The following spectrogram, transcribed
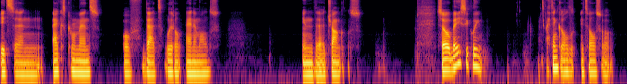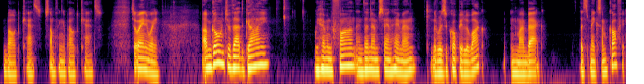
it's an excrement of that little animals in the jungles. So basically, I think all, it's also about cats, something about cats. So anyway, I'm going to that guy, we're having fun, and then I'm saying, hey man, there is a Kopi Luwak in my bag. Let's make some coffee.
